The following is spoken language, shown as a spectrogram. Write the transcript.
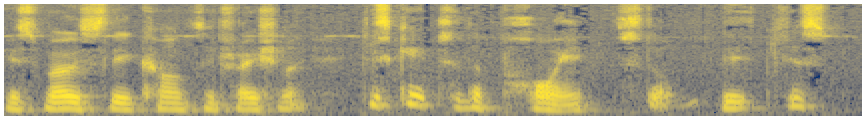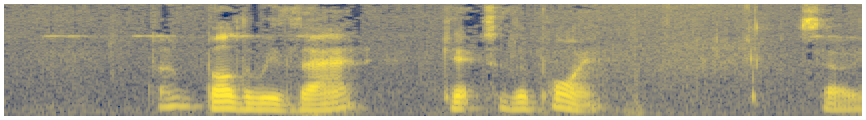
It's mostly concentration. Like, just get to the point. Stop. Just don't bother with that. Get to the point. So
